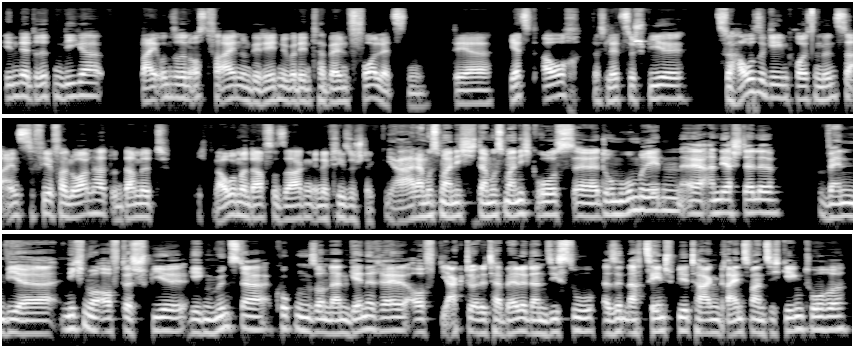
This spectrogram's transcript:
in der dritten Liga bei unseren Ostvereinen und wir reden über den Tabellenvorletzten, der jetzt auch das letzte Spiel zu Hause gegen Preußen Münster 1 zu 4 verloren hat und damit ich glaube, man darf so sagen, in der Krise steckt. Ja, da muss man nicht, da muss man nicht groß äh, drumherum reden äh, an der Stelle. Wenn wir nicht nur auf das Spiel gegen Münster gucken, sondern generell auf die aktuelle Tabelle, dann siehst du, da sind nach zehn Spieltagen 23 Gegentore.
